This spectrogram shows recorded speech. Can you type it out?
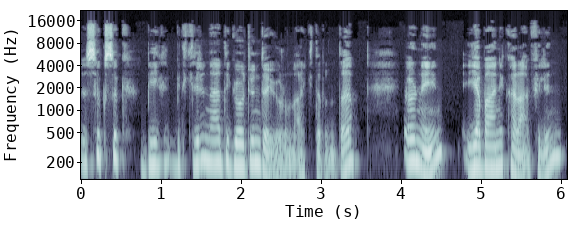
e, sık sık bitkileri nerede gördüğünü de yorumlar kitabında. Örneğin yabani karanfilin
